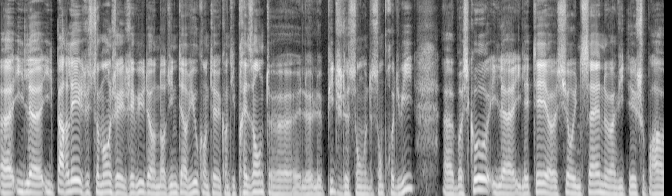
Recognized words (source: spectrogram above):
Euh, il, euh, il parlait justement. J'ai vu dans, dans une interview quand, quand il présente euh, le, le pitch de son de son produit, Bosco. Il, il était sur une scène invité, je sais pas,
